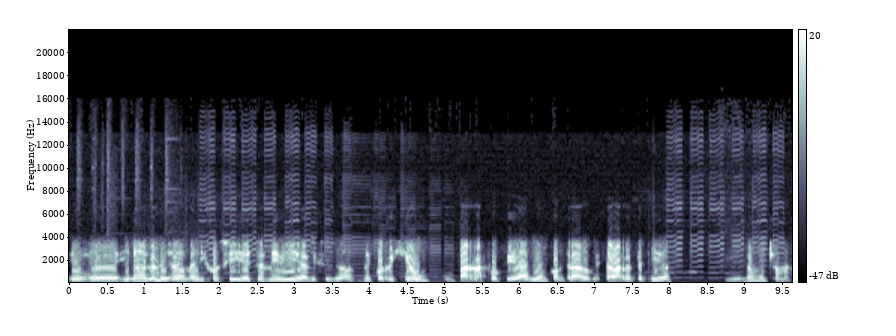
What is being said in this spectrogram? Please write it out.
Eh, y no lo leyó me dijo sí esto es mi vida qué sé yo. Me corrigió un, párrafo que había encontrado que estaba repetido y no mucho más.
